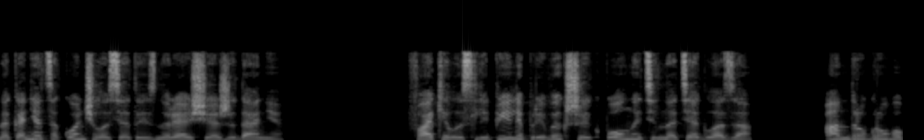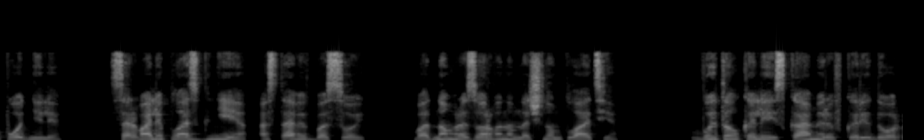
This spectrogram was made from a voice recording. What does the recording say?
Наконец окончилось это изнуряющее ожидание. Факелы слепили привыкшие к полной темноте глаза. Андру грубо подняли. Сорвали плащ гнея, оставив босой, в одном разорванном ночном платье вытолкали из камеры в коридор.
